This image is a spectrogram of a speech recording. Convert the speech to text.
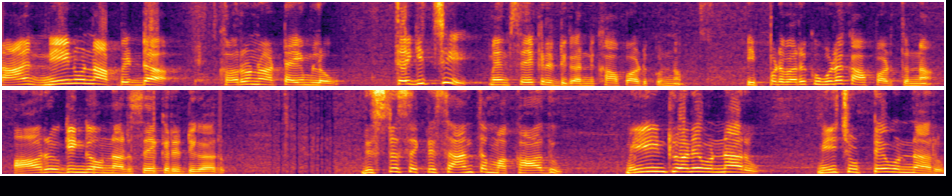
నా నేను నా బిడ్డ కరోనా టైంలో తెగిచ్చి మేము శేఖరెడ్డి గారిని కాపాడుకున్నాం. ఇప్పటి వరకు కూడా కాపాడుతున్నా. ఆరోగ్యంగా ఉన్నారు శేఖరెడ్డి గారు. దుష్టశక్తి శాంతమ్మ కాదు. మీ ఇంట్లోనే ఉన్నారు. మీ చుట్టే ఉన్నారు.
